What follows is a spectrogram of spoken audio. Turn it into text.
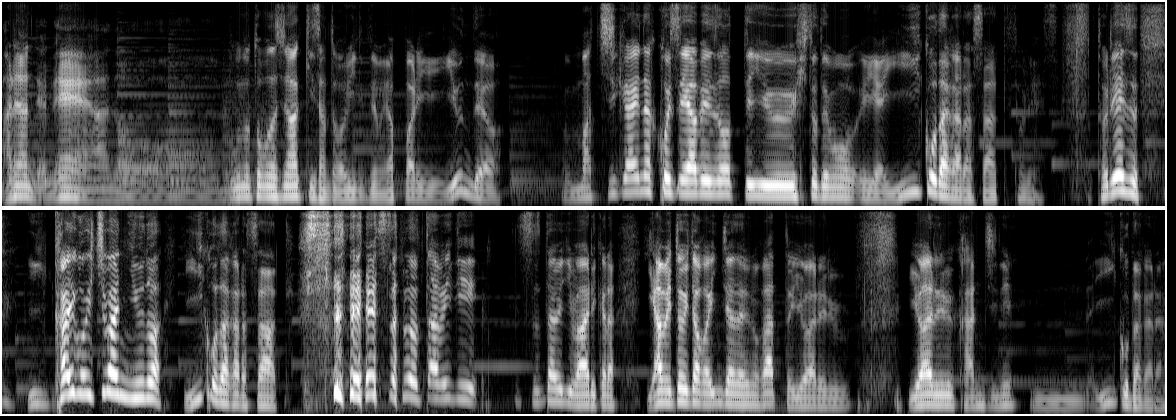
あれなんだよね、あの。ー僕の友達のアッキーさんとか見ててもやっぱり言うんだよ。間違いなくこいつやべえぞっていう人でも、いや、いい子だからさ、ってとりあえず。とりあえず、介護一番に言うのは、いい子だからさ、そのために、そのために周りから、やめといた方がいいんじゃないのかと言われる、言われる感じね。うん、いい子だから。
